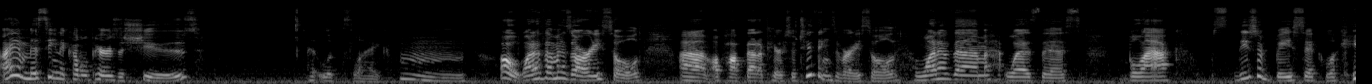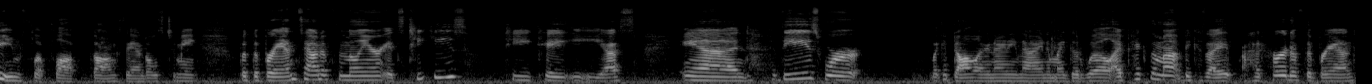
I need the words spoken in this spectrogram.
I am missing a couple pairs of shoes. It looks like, hmm, Oh, one of them has already sold. Um, I'll pop that up here. So two things have already sold. One of them was this black, these are basic looking flip-flop thong sandals to me, but the brand sounded familiar. It's Tikees, T-K-E-E-S. And these were like a dollar ninety-nine in my Goodwill. I picked them up because I had heard of the brand.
